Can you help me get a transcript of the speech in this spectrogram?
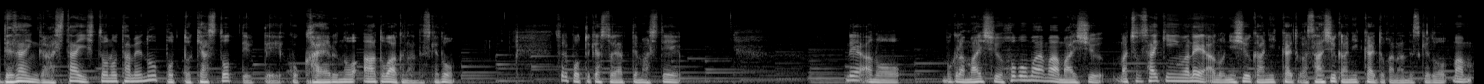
デザインがしたい人のためのポッドキャストって言ってこうカエルのアートワークなんですけどそれポッドキャストやってましてであの僕ら毎週ほぼまあまあ毎週、まあ、ちょっと最近はねあの2週間に1回とか3週間に1回とかなんですけど、まあ、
